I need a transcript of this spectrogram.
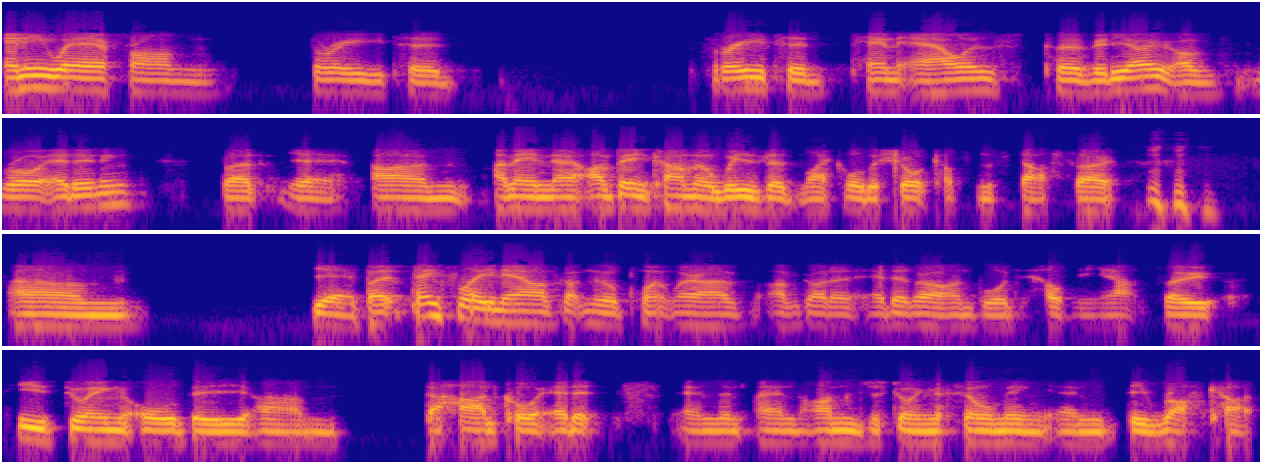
anywhere from three to three to ten hours per video of raw editing. But yeah, um, I mean, I've been become a whiz at like all the shortcuts and stuff. So, um, yeah, but thankfully now I've gotten to a point where I've I've got an editor on board to help me out. So he's doing all the um, the hardcore edits, and then, and I'm just doing the filming and the rough cut.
